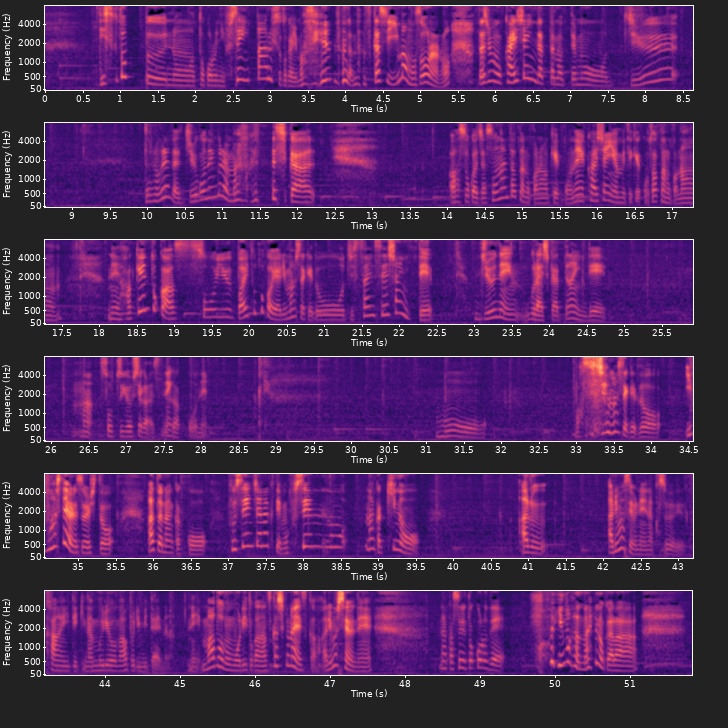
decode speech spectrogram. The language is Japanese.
ディスクトップのところに付箋いっぱいある人とかいません？なんか懐かしい。今もそうなの？私も会社員だったのってもう10、どのぐらいだ ?15 年ぐらい前までしか、あ、そうか、じゃあそんなに経ったのかな？結構ね。会社員辞めて結構経ったのかな？ね、派遣とかそういうバイトとかをやりましたけど、実際に正社員って10年ぐらいしかやってないんで、まあ、卒業してからですね、学校ね。もう忘れちゃいましたけどいましたよねそういう人。あとなんかこう付箋じゃなくても付箋のなんか機能あるありますよね。なんかそういう簡易的な無料のアプリみたいな。ね窓の森とか懐かしくないですか？ありましたよね。なんかそういうところでもう今はないのかな？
